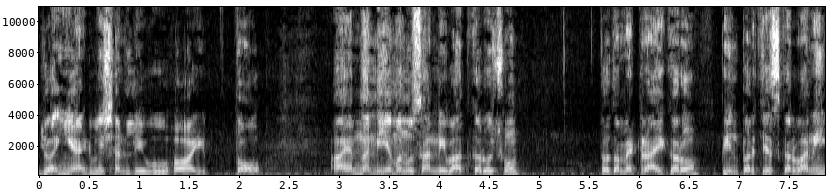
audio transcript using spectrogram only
જો અહીંયા એડમિશન લેવું હોય તો. આ એમના નિયમ અનુસારની વાત કરું છું. તો તમે ટ્રાય કરો પિન પરચેસ કરવાની.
